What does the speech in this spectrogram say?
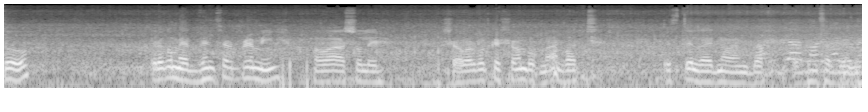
তো, এরকম অ্যাডভেঞ্চার প্রেমী হওয়া আসলে সবার পক্ষে সম্ভব না but still right now I the adventure প্রেমী।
